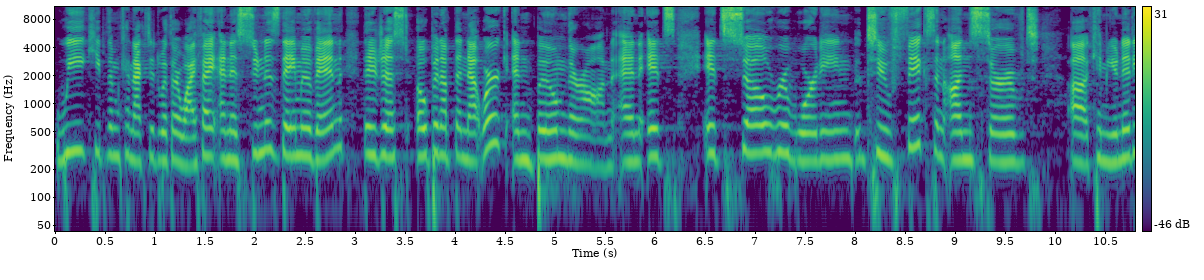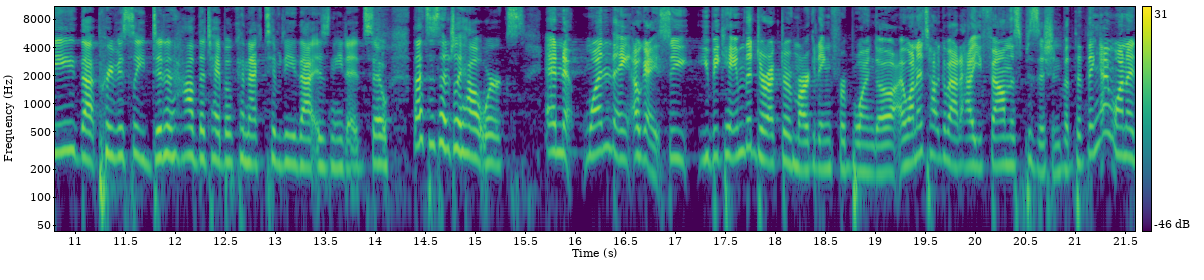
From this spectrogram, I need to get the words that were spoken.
we keep them connected with our Wi-Fi. And as soon as they move in, they just open up the network and boom, they're on. And it's it's so rewarding to fix an unserved uh, community that previously didn't have the type of connectivity that is needed. So that's essentially how it works. And one thing, okay, so you- became the director of marketing for Boingo. I want to talk about how you found this position, but the thing I want to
